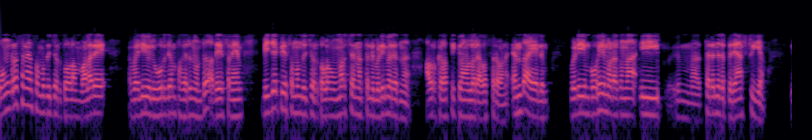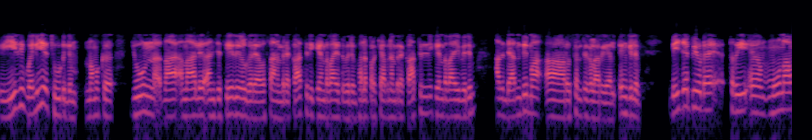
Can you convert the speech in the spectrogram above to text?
കോൺഗ്രസിനെ സംബന്ധിച്ചിടത്തോളം വളരെ വലിയൊരു ഊർജം പകരുന്നുണ്ട്. അതേസമയം ബി ജെ പിയെ സംബന്ധിച്ചിടത്തോളം വിമർശനത്തിന്റെ വെടിമരുന്ന് അവർക്ക് കത്തിക്കാനുള്ള ഒരു അവസരമാണ് എന്തായാലും വെടിയും പുകയും അടങ്ങുന്ന ഈ തെരഞ്ഞെടുപ്പ് രാഷ്ട്രീയം ഈ വലിയ ചൂടിലും നമുക്ക് ജൂൺ നാല് അഞ്ച് തീയതികൾ വരെ അവസാനം വരെ കാത്തിരിക്കേണ്ടതായിട്ട് വരും. ഫലപ്രഖ്യാപനം വരെ കാത്തിരിക്കേണ്ടതായി വരും. അതിന്റെ അന്തിമ റിസൾട്ടുകൾ അറിയാൽ എങ്കിലും ബി ജെ പിയുടെ ത്രീ മൂന്നാം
